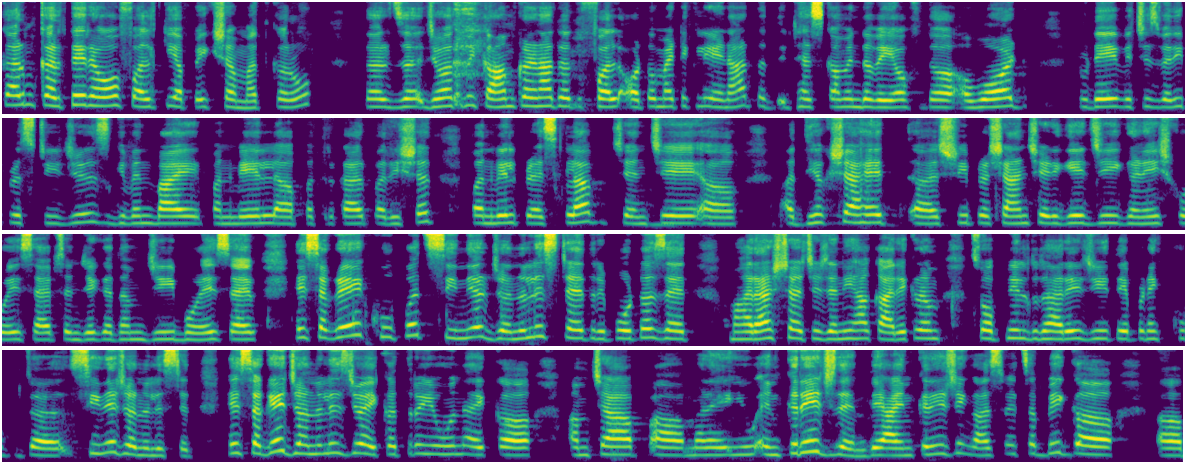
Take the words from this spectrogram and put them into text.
कर्म करते रहो फल की अपेक्षा मत करो. तर जेव्हा तुम्ही काम करणार तर फल ऑटोमॅटिकली येणार. तर it has come in the way of the award today which is very prestigious given by Panvel uh, पत्रकार परिषद पनवेल प्रेस क्लब ज्यांचे अ, अध्यक्ष आहेत अ, श्री प्रशांत शेडगेजी गणेश कोळी साहेब संजय कदमजी भोळे साहेब हे सगळे खूपच सिनियर जर्नलिस्ट आहेत रिपोर्टर्स आहेत महाराष्ट्राचे ज्यांनी हा कार्यक्रम स्वप्नील दुधारेजी ते पण एक खूप सिनियर जर्नलिस्ट आहेत. हे सगळे जर्नलिस्ट जेव्हा एकत्र येऊन एक अ, आमच्या अ, म्हणजे you encourage them they are encouraging us it's a big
